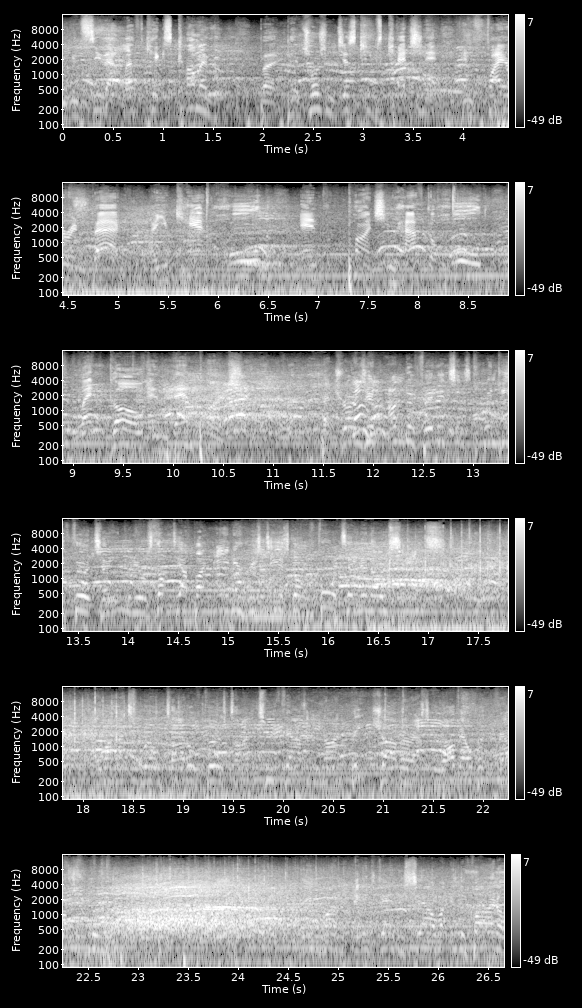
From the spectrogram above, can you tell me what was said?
You can see that left kick's coming, but Petrosyan just keeps catching it and firing back. Now you can't hold and punch. You have to hold, let go, and then punch. Petrosyan undefeated since 2013 when he was knocked out by Andy Ristie. He has gone 14 and 0 since. World title first time 2009, beat Jabar Askerov, Albert Kraus in the winner. Then won Souwer in the final.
